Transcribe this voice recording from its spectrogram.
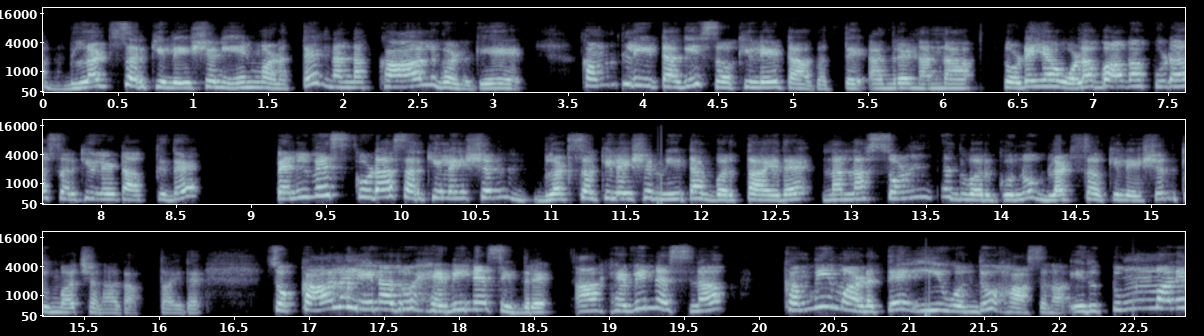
ಬ್ಲಡ್ ಸರ್ಕ್ಯುಲೇಷನ್ ಏನ್ ಮಾಡುತ್ತೆ? ನನ್ನ ಕಾಲ್ಗಳಿಗೆ ಕಂಪ್ಲೀಟ್ ಆಗಿ ಸರ್ಕ್ಯುಲೇಟ್ ಆಗತ್ತೆ. ಅಂದ್ರೆ ನನ್ನ ತೊಡೆಯ ಒಳಭಾಗ ಕೂಡ ಸರ್ಕ್ಯುಲೇಟ್ ಆಗ್ತಿದೆ. ಪೆಲ್ವಿಸ್ ಕೂಡ ಸರ್ಕ್ಯುಲೇಷನ್ ಬ್ಲಡ್ ಸರ್ಕ್ಯುಲೇಷನ್ ನೀಟಾಗಿ ಬರ್ತಾ ಇದೆ. ನನ್ನ ಸೊಂಟದ್ವರ್ಗೂನು ಬ್ಲಡ್ ಸರ್ಕ್ಯುಲೇಷನ್ ತುಂಬಾ ಚೆನ್ನಾಗ್ ಆಗ್ತಾ ಇದೆ. ಸೊ ಕಾಲಲ್ಲಿ ಏನಾದ್ರೂ ಹೆವಿನೆಸ್ ಇದ್ರೆ ಆ ಹೆವಿನೆಸ್ನ ಕಮ್ಮಿ ಮಾಡುತ್ತೆ ಈ ಒಂದು ಹಾಸನ ಇದು ತುಂಬಾನೇ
